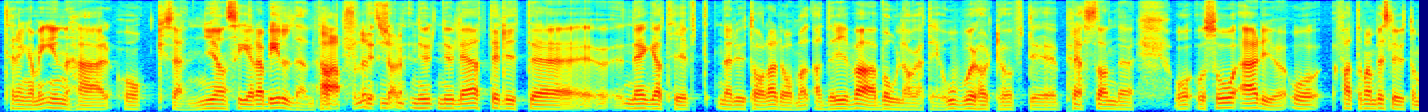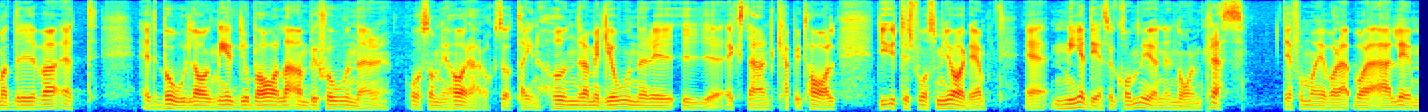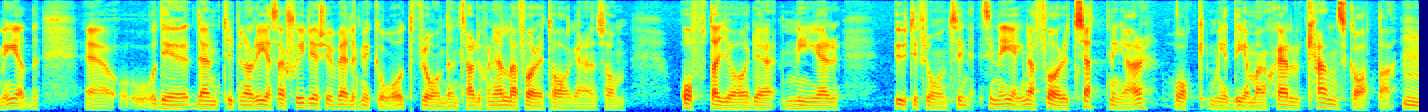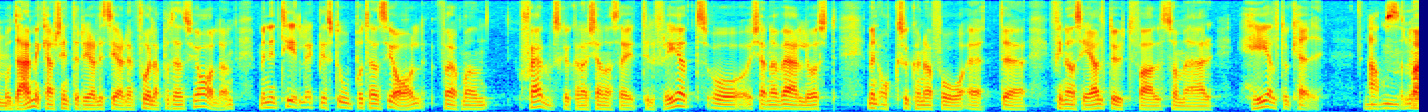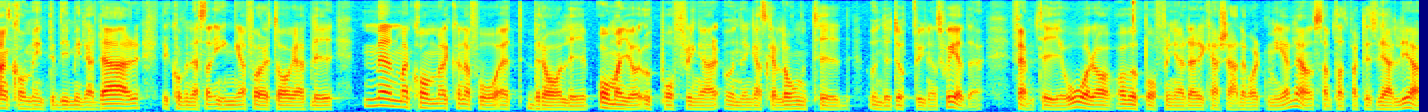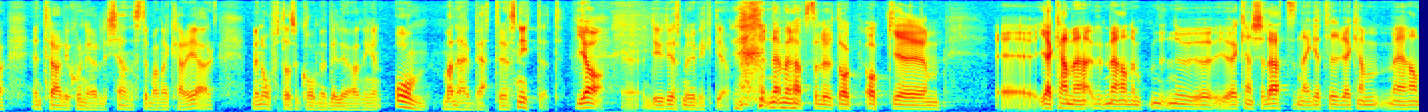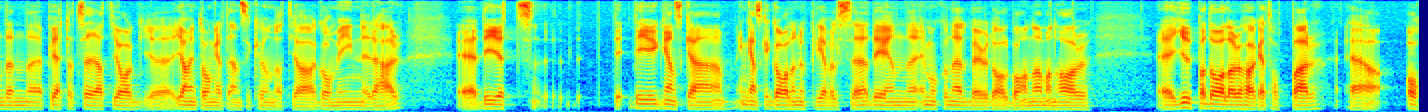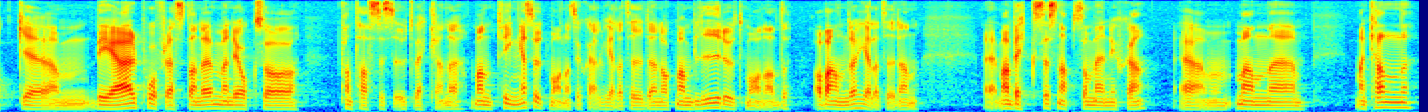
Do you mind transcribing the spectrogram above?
tränga mig in här och så här, nyansera bilden. För ja, absolut. Nu, nu, nu lät det lite negativt när du talade om att, att driva bolag, att det är oerhört tufft, det är pressande. Och, och så är det ju. Och fattar man beslut om att driva ett, ett bolag med globala ambitioner och som ni hör här också ta in 100 miljoner i, i externt kapital. Det är ytterst få som gör det. Eh, med det så kommer ju en enorm press. Det får man ju vara, vara ärlig med. Eh, och det, den typen av resa skiljer sig väldigt mycket åt från den traditionella företagaren som ofta gör det mer utifrån sin, sina egna förutsättningar och med det man själv kan skapa mm. och därmed kanske inte realisera den fulla potentialen, men en tillräckligt stor potential för att man själv ska kunna känna sig tillfreds och känna vällust. Men också kunna få ett eh, finansiellt utfall som är helt okej. Okay. Absolut. Man kommer inte bli miljardär, det kommer nästan inga företagare att bli. Men man kommer att kunna få ett bra liv om man gör uppoffringar under en ganska lång tid under ett uppbyggnadsskede. 5-10 år av, av uppoffringar där det kanske hade varit mer lönsamt att faktiskt välja en traditionell tjänstemannakarriär. Men ofta så kommer belöningen om man är bättre än snittet. Ja. Eh, det är ju det som är det viktiga. Nej men absolut och, och Eh, Eh, jag kan med, med handen, nu jag kanske lät negativ, jag kan med handen eh, på hjärtat säga att jag, eh, jag har inte ångrat en sekund att jag gav mig in i det här. Det är ju ett, det, det är ju ganska, en ganska galen upplevelse, det är en emotionell berg och dalbana, man har djupa dalar och höga toppar. Och ehm, det är påfrestande men det är också fantastiskt utvecklande. Man tvingas utmana sig själv hela tiden och man blir utmanad av andra hela tiden. Eh, man växer snabbt som människa. Eh, man, eh, man kan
